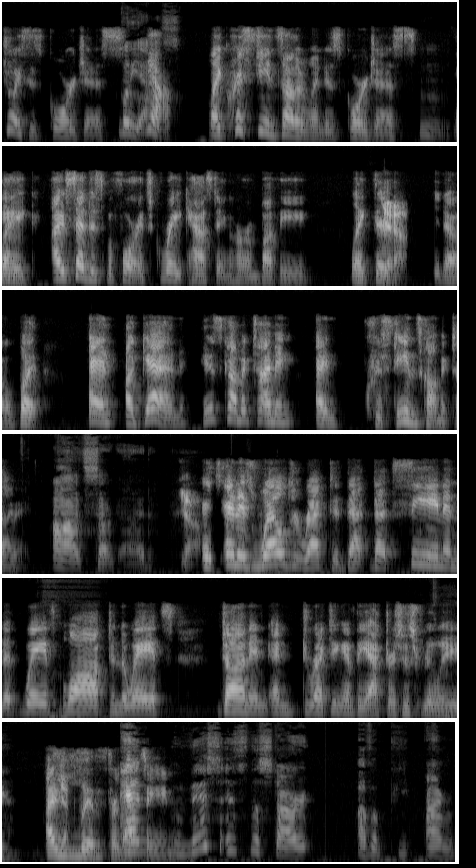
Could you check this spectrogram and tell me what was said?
Joyce is gorgeous. Well, yes. Yeah. Like Kristine Sutherland is gorgeous. Mhm. Like I've said this before, it's great casting her and Buffy. Like they're yeah. you know, but and again, his comic timing and Kristine's comic timing. Oh, it's so good. Yeah. It's and it's well directed. That that scene and the way it's blocked and the way it's done and, and directing of the actors is really I Yeah. live for that and scene. This is the start of a. be- I'm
